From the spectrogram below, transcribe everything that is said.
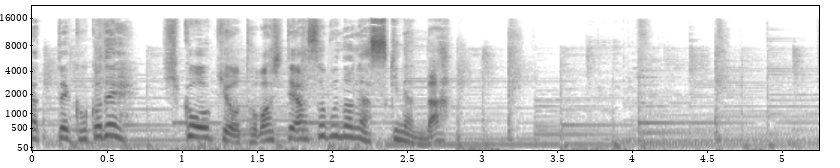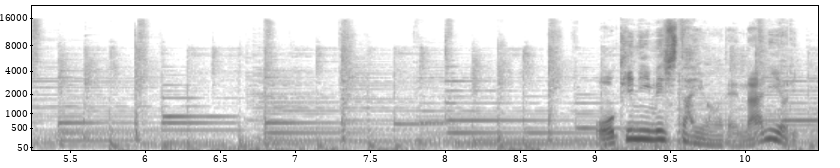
やってここで飛行機を飛ばして遊ぶのが好きなんだ。お気に召したようで何より。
